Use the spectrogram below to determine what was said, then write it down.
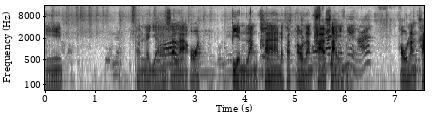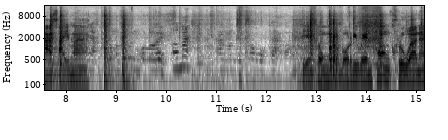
นี้ภรรยาสลาออสเปลี่ยนหลังคานะครับ เอาหลังคาใส เอาหลังคาใสมา เปลี่ยนตรงบริเวณห้องครัวนะ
